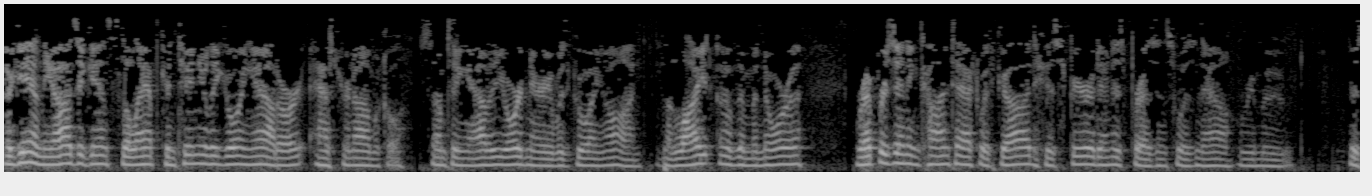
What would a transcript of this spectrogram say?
Again, the odds against the lamp continually going out are astronomical. Something out of the ordinary was going on. The light of the menorah, representing contact with God, His Spirit, and His presence, was now removed. This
